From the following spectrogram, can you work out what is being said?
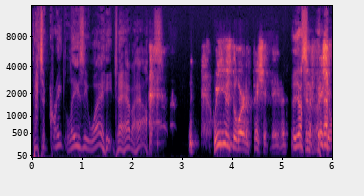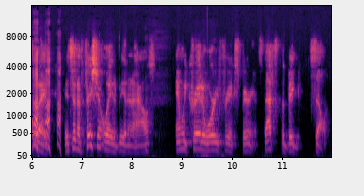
that's a great lazy way to have a house. we use the word efficient, David. Yes, it's an efficient way. It's an efficient way to be in a house, and we create a worry-free experience. That's the big sell.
